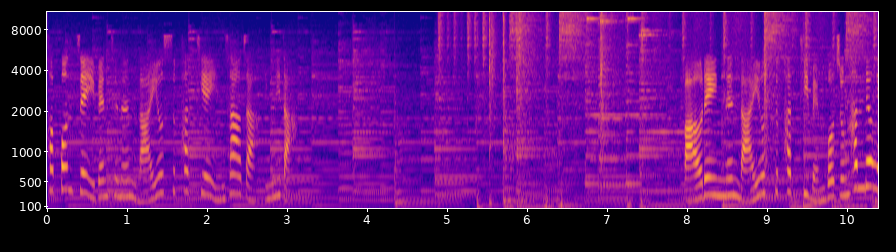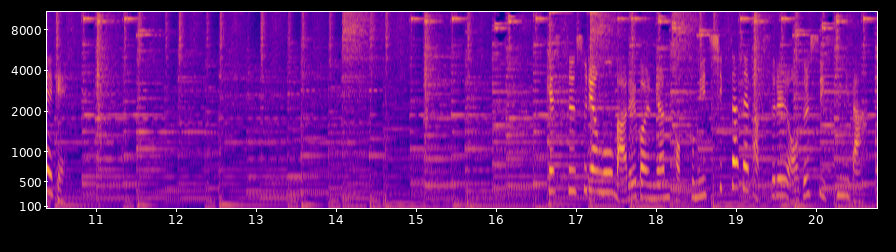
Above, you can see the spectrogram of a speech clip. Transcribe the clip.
첫 번째 이벤트는 라이오스 파티에 인사하자입니다. 마을에 있는 라이오스 파티 멤버 중 한 명에게 퀘스트 수령 후 말을 걸면 buff 및 식자재 박스를 얻을 수 있습니다.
